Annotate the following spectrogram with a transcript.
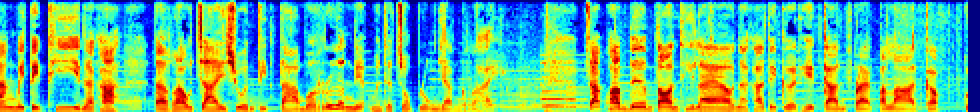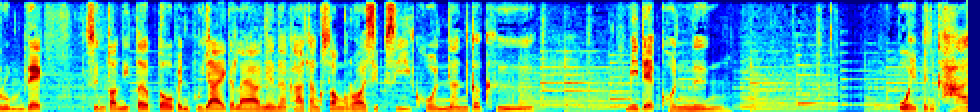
นั่งไม่ติดที่นะคะ แต่เร้าใจชวนติดตามว่าเรื่องเนี่ยมันจะจบลงอย่างไร จากความเดิมตอนที่แล้วนะคะ ได้เกิดเหตุการณ์แปลกประหลาดกับกลุ่มเด็ก ซึ่งตอนนี้เติบโตเป็นผู้ใหญ่กันแล้วเนี่ยนะคะ ทั้ง 214 คนนั่นก็คือ มีเด็กคนหนึ่ง ป่วยเป็นไข้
